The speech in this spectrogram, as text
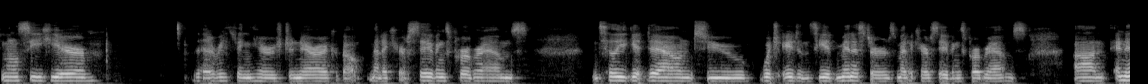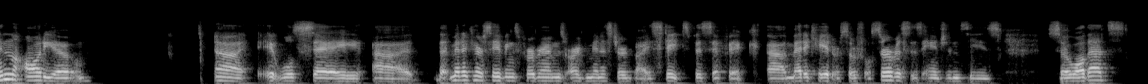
And you'll see here that everything here is generic about Medicare savings programs until you get down to which agency administers Medicare savings programs. Um, and in the audio, uh, it will say uh, that Medicare savings programs are administered by state-specific uh, Medicaid or social services agencies. So while that's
